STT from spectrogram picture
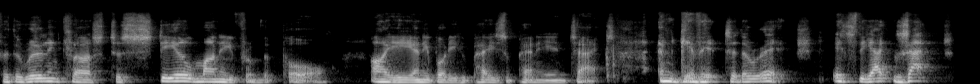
for the ruling class to steal money from the poor, i.e., anybody who pays a penny in tax, and give it to the rich. It's the exact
